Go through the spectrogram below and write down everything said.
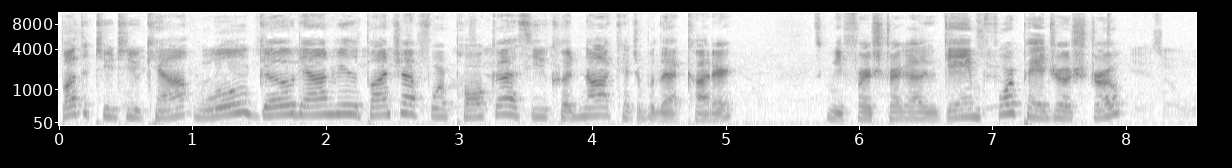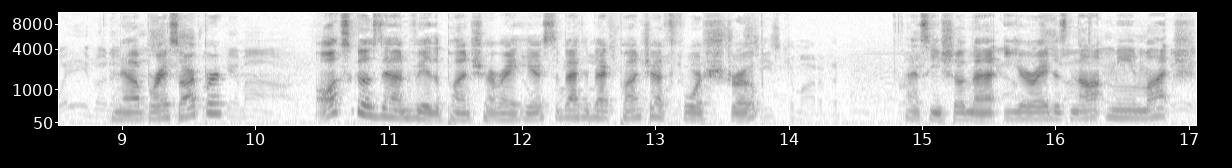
But the 2-2 count will go down via the punch out for Palka as he could not catch up with that cutter. It's going to be first strikeout of the game for Pedro Strop. And now Bryce Harper also goes down via the punch out right here. So back-to-back -back punch outs for Strop. As he showed that ERA does not mean much.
